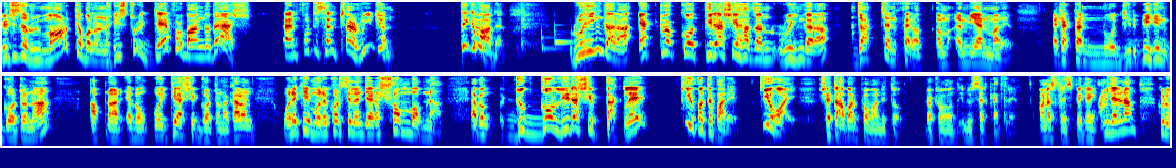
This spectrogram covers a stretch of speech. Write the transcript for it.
It is a remarkable and historic day for Bangladesh and for this entire region. Think about that. রোহিঙ্গারা এক লক্ষ তিরাশি হাজার রোহিঙ্গারা যাচ্ছেন ফেরত মিয়ানমারে এটা একটা নজিরবিহীন ঘটনা আপনার এবং ঐতিহাসিক ঘটনা কারণ অনেকেই মনে করছিলেন যে এটা সম্ভব না এবং যোগ্য লিডারশিপ থাকলে কি হতে পারে? কি হয়? সেটা আবার প্রমাণিত ডক্টর মোহাম্মদ ইউনুসের ক্ষেত্রে। অনেস্টলি স্পিকিং আমি জানি না, কোনো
